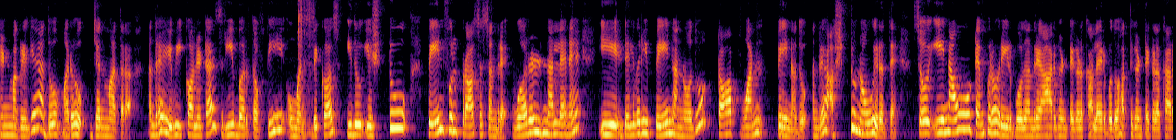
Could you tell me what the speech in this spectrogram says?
ಹೆಣ್ಮಗಳಿಗೆ ಅದು ಮರು ಜನ್ಮ ಥರ. ಅಂದರೆ we call it as rebirth of the woman because ಇದು ಎಷ್ಟು ಪೇನ್ಫುಲ್ ಪ್ರಾಸೆಸ್ ಅಂದರೆ ವರ್ಲ್ಡ್ನಲ್ಲೇ ಈ ಡೆಲಿವರಿ ಪೇನ್ ಅನ್ನೋದು ಟಾಪ್ ಒನ್ ಪೇನ್ ಅದು. ಅಂದರೆ ಅಷ್ಟು ನೋವು ಇರುತ್ತೆ. ಸೊ ಈ ನಾವು ಟೆಂಪ್ರವರಿ ಇರ್ಬೋದು, ಅಂದರೆ ಆರು ಗಂಟೆಗಳ ಕಾಲ ಇರ್ಬೋದು, ಹತ್ತು ಗಂಟೆಗಳ ಕಾಲ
